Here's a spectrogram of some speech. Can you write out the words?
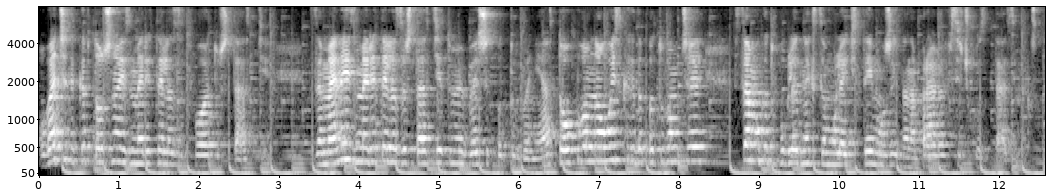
Обаче какъв точно е измерителя за твоето щастие? За мен измерителя за щастието ми беше пътуване. Аз толкова много исках да пътувам, че само като погледнах самолетите и можех да направя всичко за тази мечта.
